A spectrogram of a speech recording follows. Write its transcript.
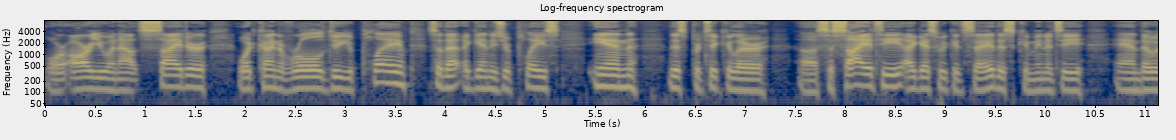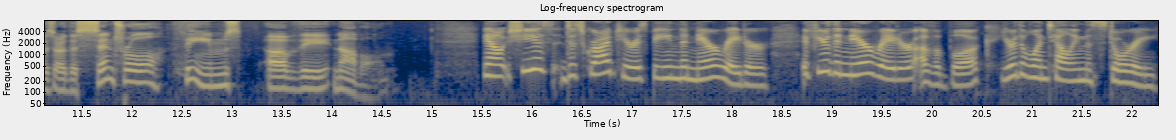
or are you an outsider? What kind of role do you play? So, that again is your place in this particular. Uh, society, I guess we could say, this community, and those are the central themes of the novel. Now, she is described here as being the narrator. If you're the narrator of a book, you're the one telling the story.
